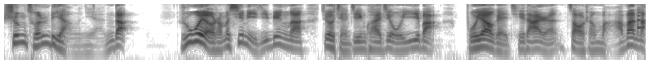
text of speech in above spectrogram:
生存两年的。如果有什么心理疾病呢，就请尽快就医吧，不要给其他人造成麻烦呐。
